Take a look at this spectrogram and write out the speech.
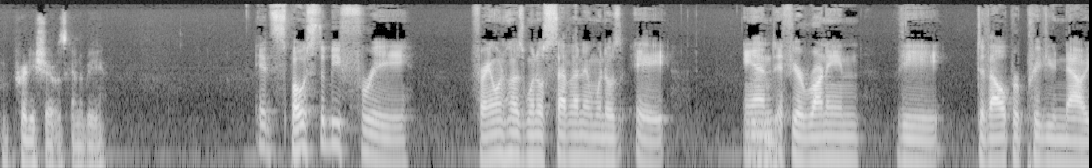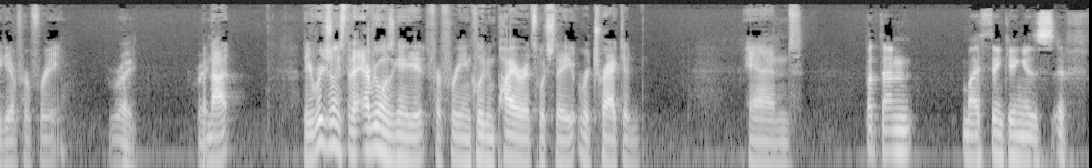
I'm pretty sure it was going to be. It's supposed to be free for anyone who has Windows 7 and Windows 8. And if you're running the developer preview now, you get it for free. Right. But not. They originally said that everyone's going to get it for free, including Pirates, which they retracted. And But then my thinking is if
